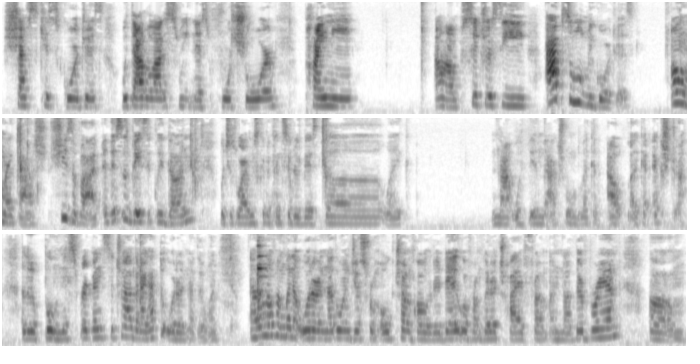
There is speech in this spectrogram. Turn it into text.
chef's kiss gorgeous without a lot of sweetness for sure. Piney, um, citrusy, absolutely gorgeous. Oh my gosh, she's a vibe. And this is basically done, which is why I'm just gonna consider this the like not within the actual like an out like an extra a little bonus fragrance to try but i have to order another one i don't know if i'm gonna order another one just from oak and call it a day or if i'm gonna try from another brand um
